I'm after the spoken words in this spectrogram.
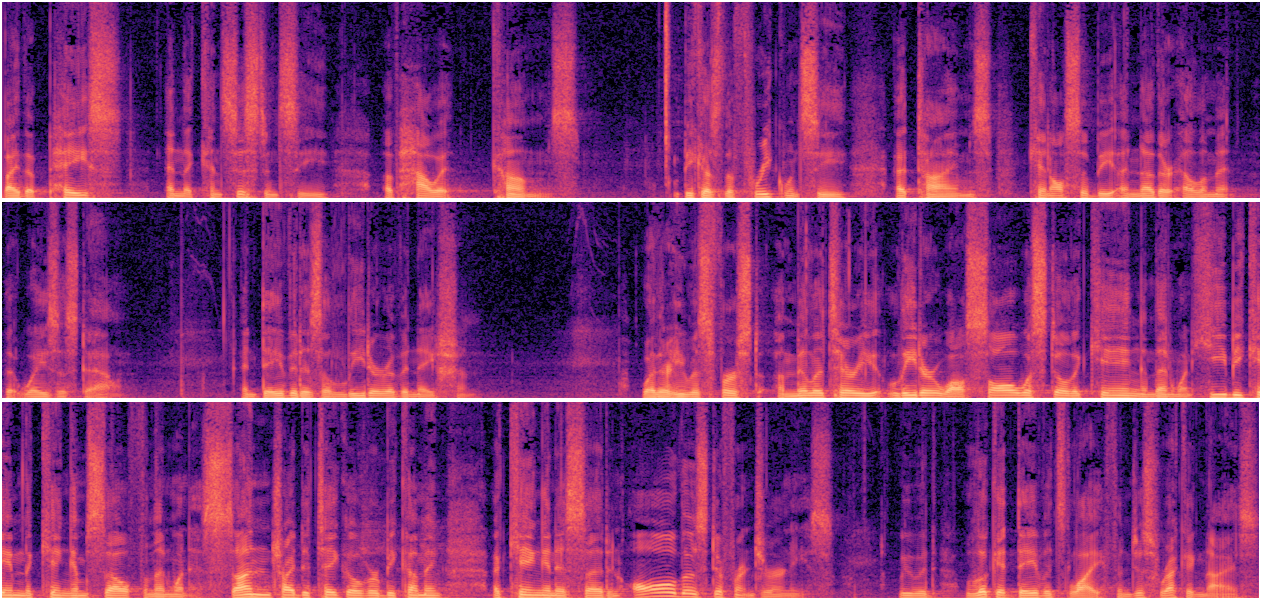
by the pace and the consistency of how it comes because the frequency at times can also be another element that weighs us down. And David is a leader of a nation. Whether he was first a military leader while Saul was still the king, and then when he became the king himself, and then when his son tried to take over, becoming a king in his stead, and all those different journeys, we would look at David's life and just recognize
